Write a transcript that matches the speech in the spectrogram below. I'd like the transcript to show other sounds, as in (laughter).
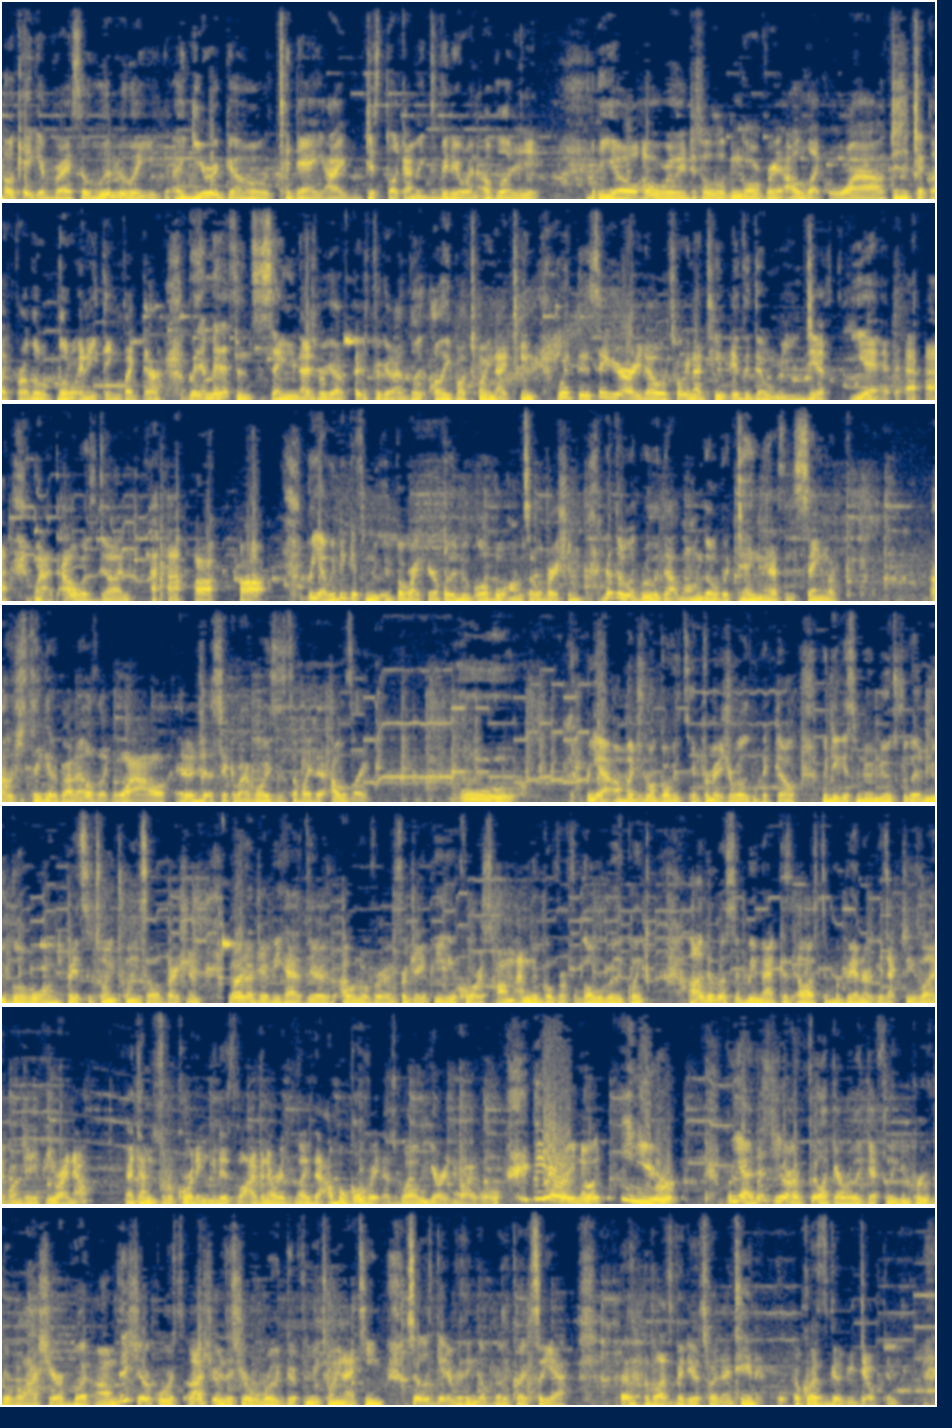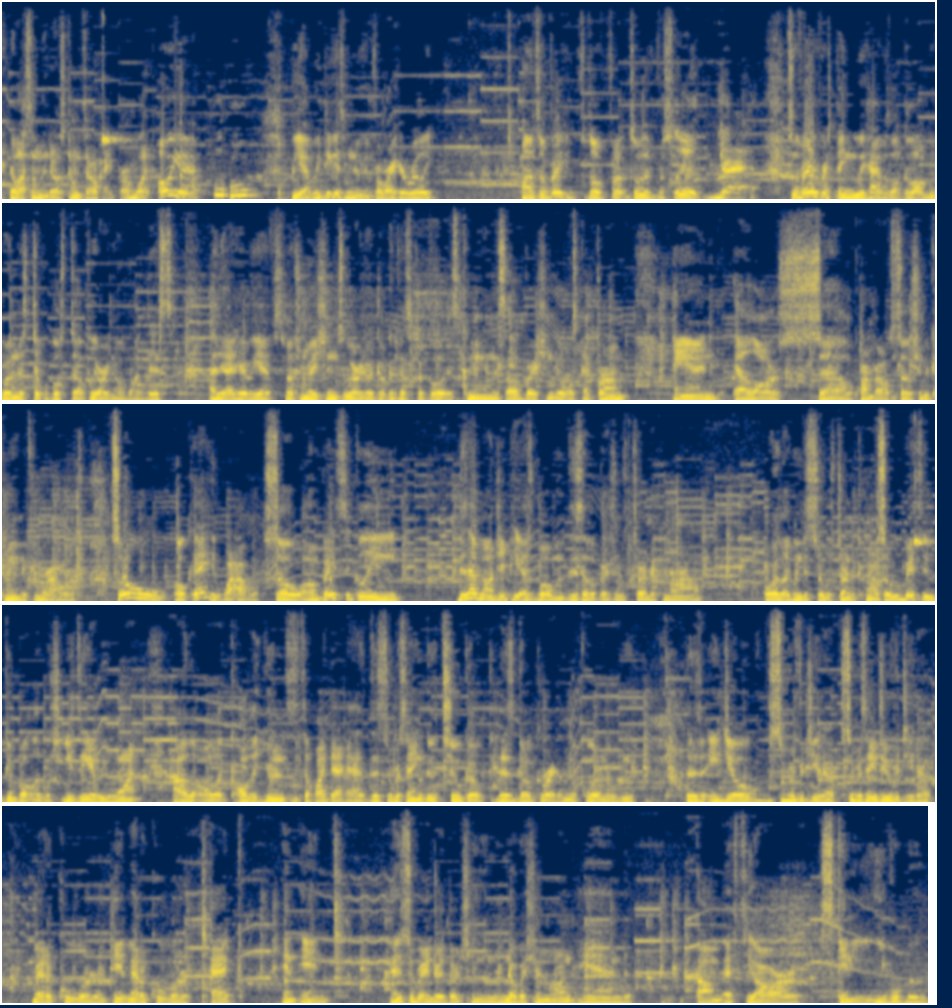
Okay, everybody. So literally a year ago today, I just like I made this video and uploaded it. Yo, I really just was looking over it. I was like, wow, just to check like for a little little anything like there. But I mean, that's insane. I just figured I just figured I'd, I'll leave out 2019 with this. So you already know 2019 isn't done with me just yet. (laughs) when I thought I was done. (laughs) but yeah, we did get some new info right here for the new global um celebration. Nothing like really that long though. But dang, man, that's insane. Like I was just thinking about it. I was like, wow. And I'm just sick of my voice and stuff like that. I was like, ooh. But yeah, um, I just want to go over this information really quick though. We did get some new news for the new global, um, basically 2020 celebration. You already know JP has theirs. I went over it for JP, of course. Um, I'm gonna go over it for global really quick. A lot of people are simply mad because LS Timber banner is actually live on JP right now. At times it's recording, it is live and everything like that. I will go over it as well. You already know I will. (laughs) You already know it. Here. But yeah, this year I feel like I really definitely improved over last year. But um, this year, of course, last year and this year were really good for me, 2019. So let's get everything up really quick. So yeah, uh, (laughs) the last video, 2019. Of course, it's gonna be dope. And the unless something else comes out hyper, I'm like, oh yeah, woohoo. But yeah, we did get some new info right here, really. Uh, so very so, so, so, so the very first thing we have is like log bonus, typical stuff. We already know about this. And then here we have special missions. We already know Dragon Fest Piccolo is coming in the celebration. It was confirmed, and LR Cell, Prime Battle Cell should be coming in a few more hours. So okay, wow. So um, basically, this happened on JP as well when this celebration was starting to come around or like when the was starting to come out. So we basically we can vote like which EZA we want out of the, all like all the units and stuff like that. It has this Super Saiyan Go 2 Go this Goku right from the Cooler movie. There's AGL Super Vegeta, Super Saiyan 2 Vegeta, Meta Cooler, Int Meta Cooler, Tech, and Int. And Super Android 13, Nova Shenron, and um, STR Skinny Evil Boo.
